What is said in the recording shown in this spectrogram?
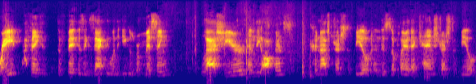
great. I think the fit is exactly what the Eagles were missing last year in the offense. Could not stretch the field, and this is a player that can stretch the field.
